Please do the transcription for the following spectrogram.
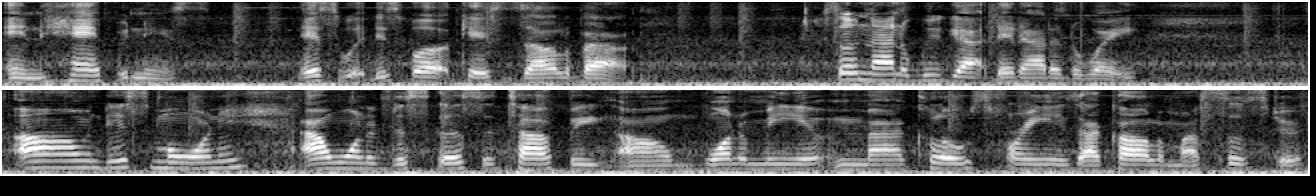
and happiness. That's what this podcast is all about. So now that we got that out of the way um, this morning I want to discuss a topic. Um, one of me and my close friends, I call her my sister,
